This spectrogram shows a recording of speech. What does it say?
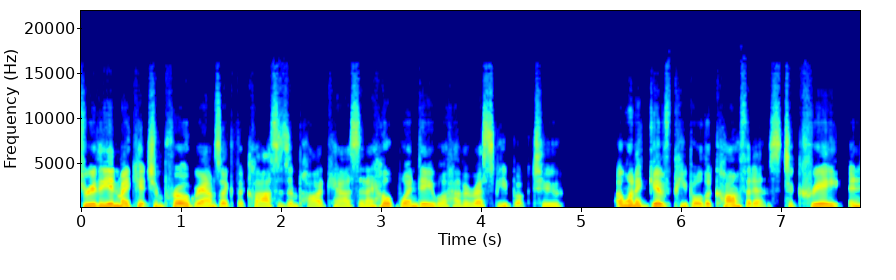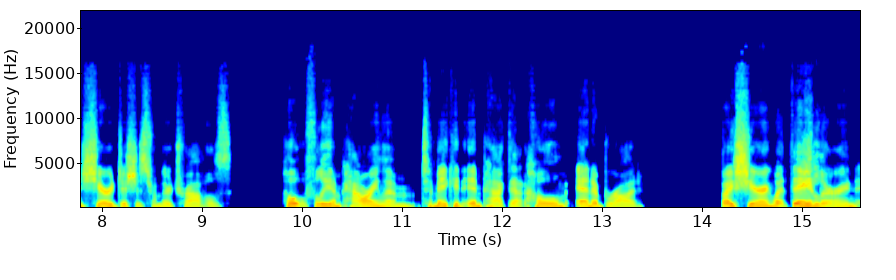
Through the In My Kitchen programs like the classes and podcasts, and I hope one day we'll have a recipe book too, I want to give people the confidence to create and share dishes from their travels, hopefully empowering them to make an impact at home and abroad by sharing what they learn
